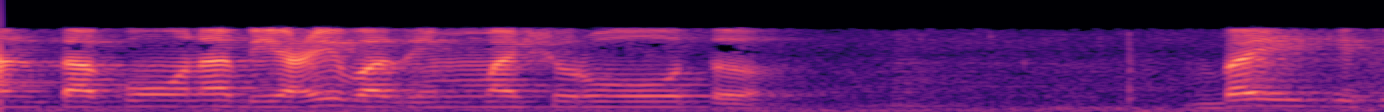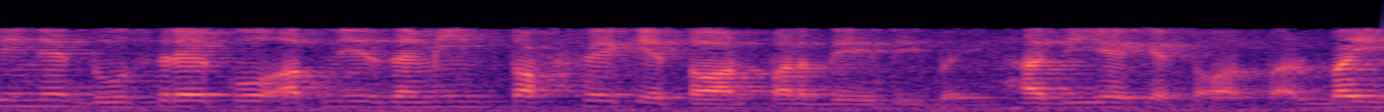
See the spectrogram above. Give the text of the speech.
ان تکون بعوض مشروط۔ بھائی کسی نے دوسرے کو اپنی زمین تحفے کے طور پر دے دی بھائی ہدیے کے طور پر۔ بھائی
